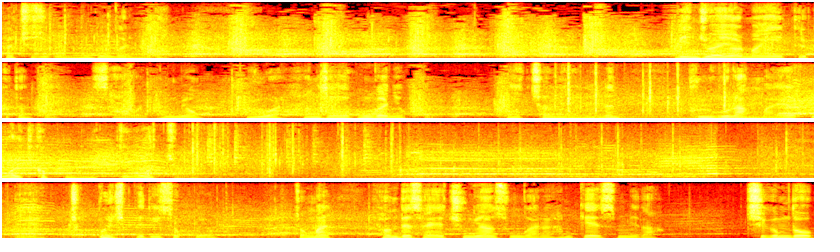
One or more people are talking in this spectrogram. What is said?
펼쳐지고 있는 공간입니다. 민주화의 열망이 들끓던 때 4월 혁명, 6월 항쟁의 공간이었고 2002년에는 붉은 악마의 월드컵 공원이 뜨거웠죠. 네, 촛불 집회도 있었고요. 정말 현대사의 중요한 순간을 함께 했습니다. 지금도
